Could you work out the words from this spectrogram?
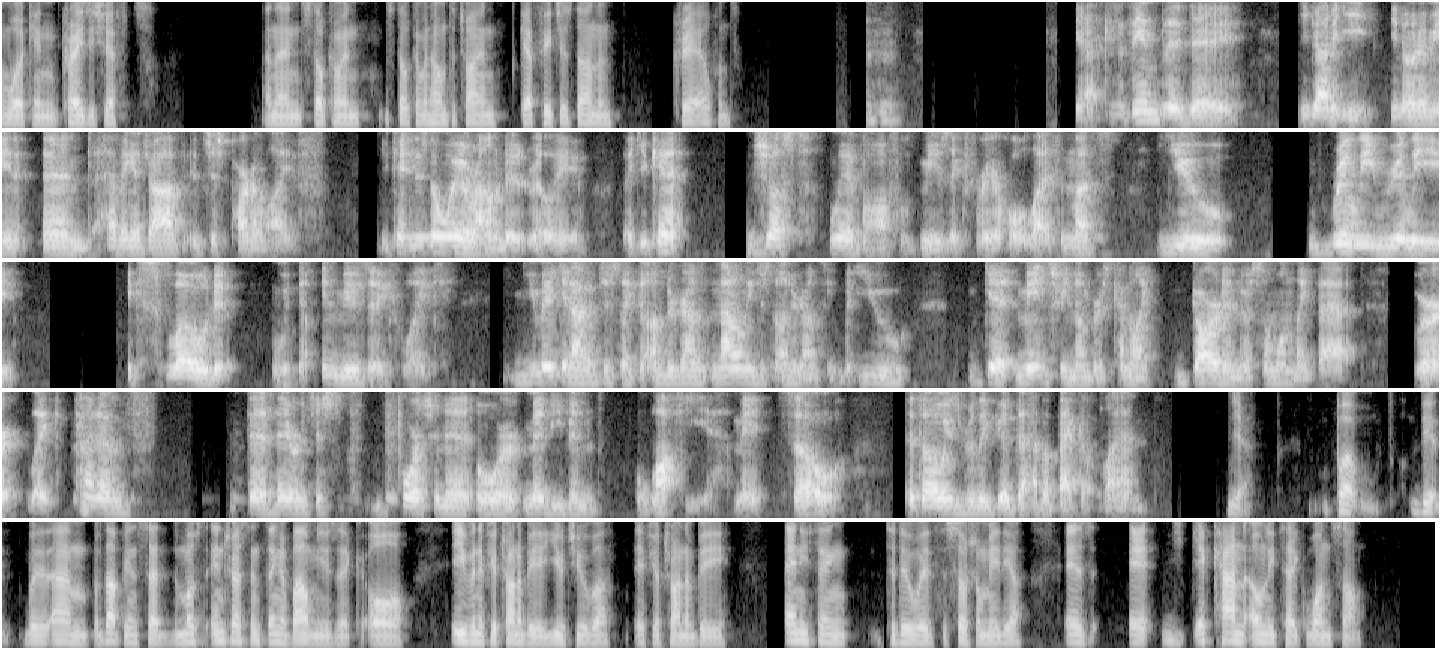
working crazy shifts, and then still coming still coming home to try and get features done and create opens. hmm Yeah, because at the end of the day, you got to eat. You know what I mean? And having a job is just part of life. You can't. There's no way around it, really. Like you can't just live off of music for your whole life unless you really, really explode in music. Like you make it out of just like the underground, not only just the underground scene, but you get mainstream numbers, kind of like Garden or someone like that, where like kind of that they were just fortunate or maybe even lucky, mate. So it's always really good to have a backup plan. Yeah, but the with um with that being said, the most interesting thing about music, or even if you're trying to be a YouTuber, if you're trying to be anything to do with social media, is it it can only take one song,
